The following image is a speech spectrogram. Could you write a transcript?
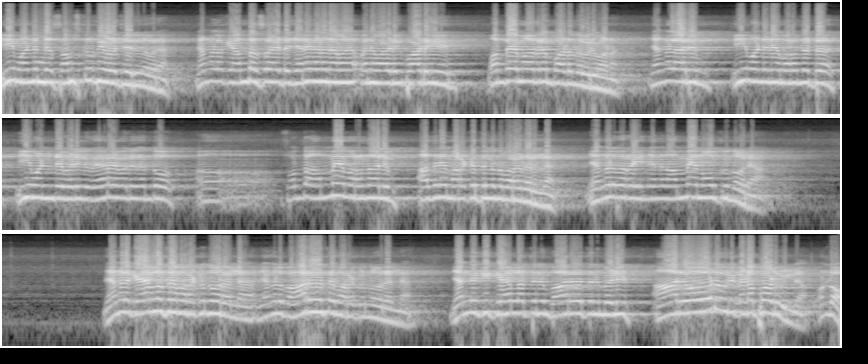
ഈ മണ്ണിന്റെ സംസ്കൃതിയോട് ചേരുന്നവരാ. ഞങ്ങളൊക്കെ അന്തസ്സായിട്ട് ജനഗണന വനവാടി പാടുകയും വന്ദേ മാതരം പാടുന്നവരുമാണ്. ഞങ്ങളാരും ഈ മണ്ണിനെ മറന്നിട്ട് ഈ മണ്ണിന്റെ വെളിയിൽ വേറെ വലുതെന്തോ സ്വന്തം അമ്മയെ മറന്നാലും അതിനെ മറക്കത്തില്ലെന്ന് പറയുന്നവരല്ല. ഞങ്ങൾ പറയും ഞങ്ങൾ അമ്മയെ നോക്കുന്നവരാ. ഞങ്ങൾ കേരളത്തെ മറക്കുന്നവരല്ല. ഞങ്ങൾ ഭാരതത്തെ മറക്കുന്നവരല്ല. ഞങ്ങൾക്ക് കേരളത്തിനും ഭാരതത്തിനും വെളിയിൽ ആരോടും ഒരു കടപ്പാടുമില്ല ഉണ്ടോ?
